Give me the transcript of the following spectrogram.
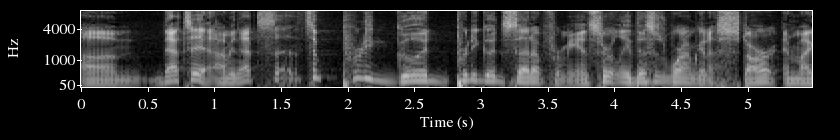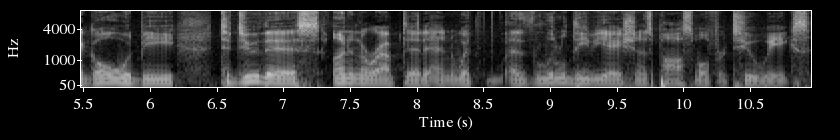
um, that's it. I mean that's that's a pretty good pretty good setup for me. And certainly this is where i'm going to start and my goal would be to do this uninterrupted and with as little deviation as possible for two weeks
